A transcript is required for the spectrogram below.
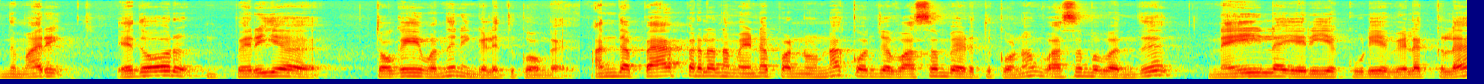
இந்த மாதிரி ஏதோ ஒரு பெரிய தொகையை வந்து நீங்கள் எடுத்துக்கோங்க. அந்த பேப்பரில் நம்ம என்ன பண்ணணும்னா கொஞ்சம் வசம்பு எடுத்துக்கணும். வசம்பு வந்து நெய்யில் எரியக்கூடிய விளக்கில்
